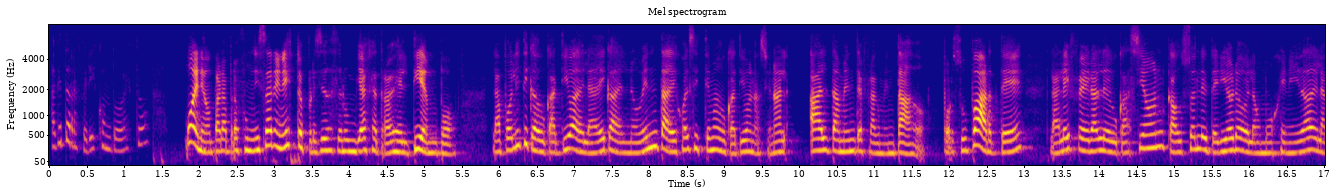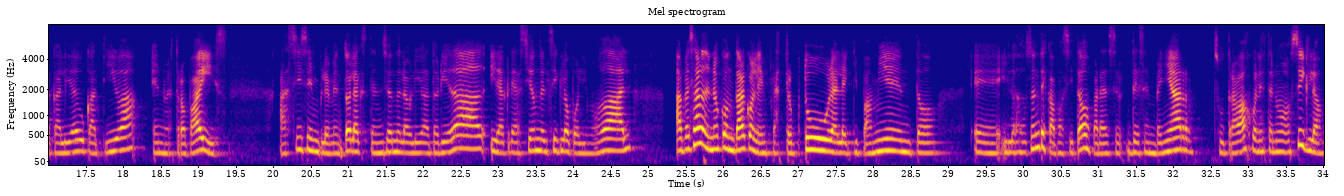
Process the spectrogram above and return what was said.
¿A qué te referís con todo esto? Bueno, para profundizar en esto es preciso hacer un viaje a través del tiempo. La política educativa de la década del 90 dejó al sistema educativo nacional altamente fragmentado. Por su parte, la Ley Federal de Educación causó el deterioro de la homogeneidad de la calidad educativa en nuestro país. Así se implementó la extensión de la obligatoriedad y la creación del ciclo polimodal, a pesar de no contar con la infraestructura, el equipamiento, eh, y los docentes capacitados para desempeñar su trabajo en este nuevo ciclo.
